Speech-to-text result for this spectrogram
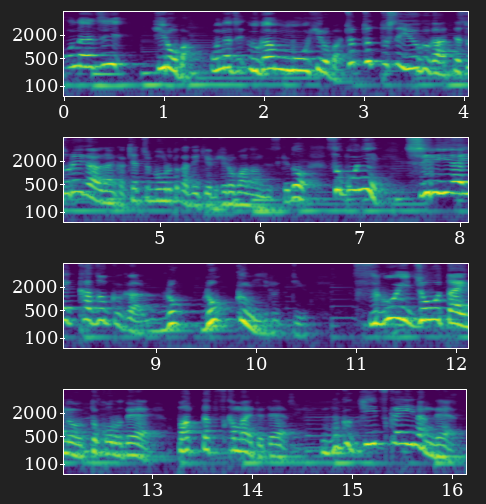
同じ広場同じ右岸毛広場ちょちょっとした遊具があってそれ以外はなんかキャッチボールとかできる広場なんですけどそこに知り合い家族が 6, 6組いるっていう。すごい状態のところでバッタ捕まえてて僕気遣いなんで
